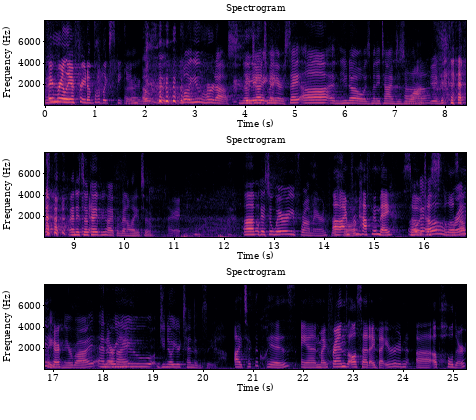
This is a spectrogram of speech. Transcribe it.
in. I'm really afraid of public speaking. Oh, Well, you heard us. No Yeah, yeah, yeah, judgment yeah. here. Say uh, and you know as many times as you want. and it's okay if you hyperventilate too. All right. Um, okay, so where are you from, Aaron? first Uh, of I'm from Half Moon Bay, so okay. just oh, a little great. south of here. Nearby. And Nearby. are you? Do you know your tendency? I took the quiz, and my friends all said, "I bet you're an uh, upholder,"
